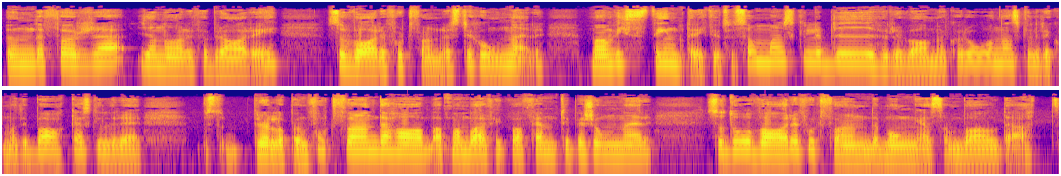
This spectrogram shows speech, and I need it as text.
under förra januari, februari så var det fortfarande restriktioner. Man visste inte riktigt hur sommaren skulle bli, hur det var med coronan, skulle det komma tillbaka, skulle det bröllopen fortfarande ha att man bara fick vara 50 personer. Så då var det fortfarande många som valde att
